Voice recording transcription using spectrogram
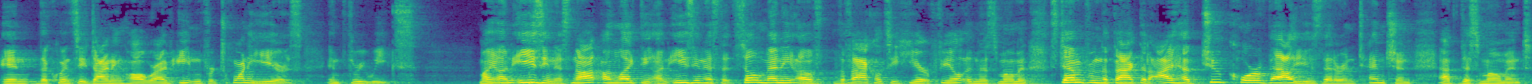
in the Quincy dining hall where I've eaten for 20 years in three weeks. My uneasiness, not unlike the uneasiness that so many of the faculty here feel in this moment, stem from the fact that I have two core values that are in tension at this moment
